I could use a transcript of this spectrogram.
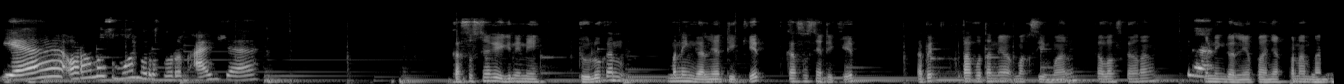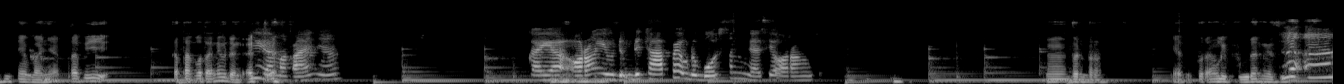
ya orang tuh semua nurut-nurut aja. Kasusnya kayak gini nih. Dulu kan meninggalnya dikit kasusnya dikit tapi ketakutannya maksimal. Kalau sekarang Ya. meninggalnya banyak penambahan kasusnya banyak tapi ketakutannya udah nggak iya ada. makanya. Kayak orang ya udah udah capek udah bosen nggak sih orang? Tuh hmm, bener. Ya kurang liburan nggak sih? Heeh.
